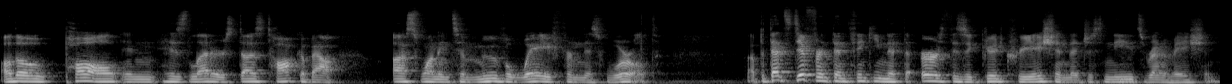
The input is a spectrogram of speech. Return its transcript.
Although Paul, in his letters, does talk about us wanting to move away from this world. Uh, but that's different than thinking that the earth is a good creation that just needs renovation.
